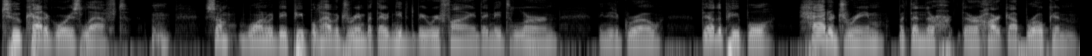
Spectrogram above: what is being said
two categories left. Some one would be people have a dream, but they needed to be refined. They need to learn. They need to grow. The other people had a dream, but then their their heart got broken.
